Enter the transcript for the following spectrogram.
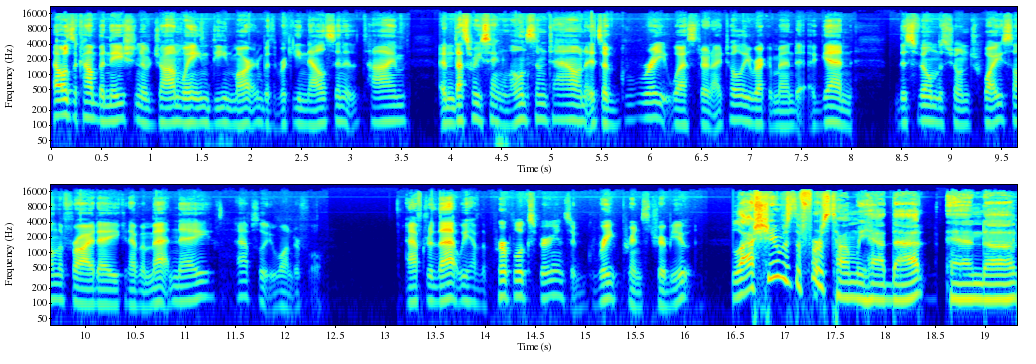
that was a combination of John Wayne, Dean Martin with Ricky Nelson at the time, and that's where he sang Lonesome Town. It's a great western. I totally recommend it. Again, this film is shown twice on the Friday. You can have a matinee. It's absolutely wonderful. After that, we have the Purple Experience, a great Prince tribute. Last year was the first time we had that, and uh,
